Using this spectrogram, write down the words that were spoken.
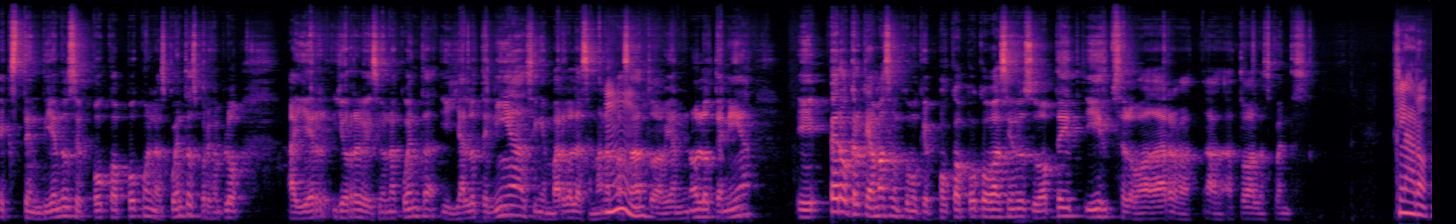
extendiéndose poco a poco en las cuentas. Por ejemplo, ayer yo revisé una cuenta y ya lo tenía, sin embargo la semana pasada mm. todavía no lo tenía. pero creo que Amazon como que poco a poco va haciendo su update y se lo va a dar a todas las cuentas. Claro,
